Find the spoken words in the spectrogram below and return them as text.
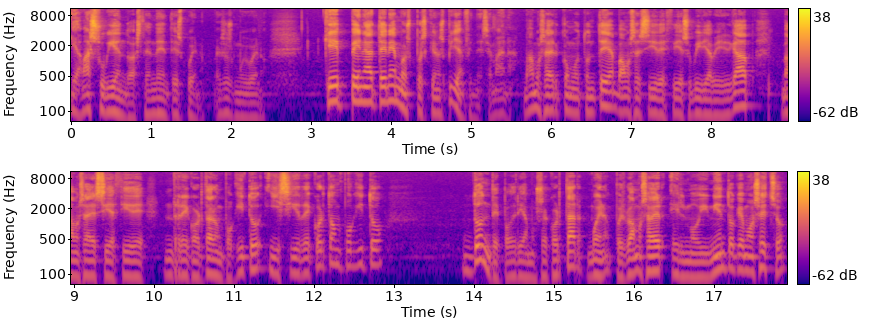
y además subiendo, ascendente, es bueno, eso es muy bueno. ¿Qué pena tenemos? Pues que nos pillan fin de semana. Vamos a ver cómo tontea, vamos a ver si decide subir y abrir gap, vamos a ver si decide recortar un poquito, y si recorta un poquito, ¿dónde podríamos recortar? Bueno, pues vamos a ver el movimiento que hemos hecho,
